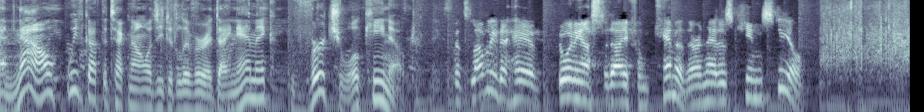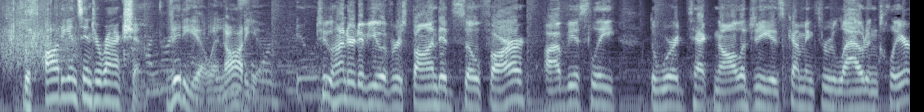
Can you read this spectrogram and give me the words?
And now, we've got the technology to deliver a dynamic, virtual keynote. It's lovely to have joining us today from Canada, and that is Ken Steele. With audience interaction, video, and audio. 200 of you have responded so far. Obviously, the word technology is coming through loud and clear.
